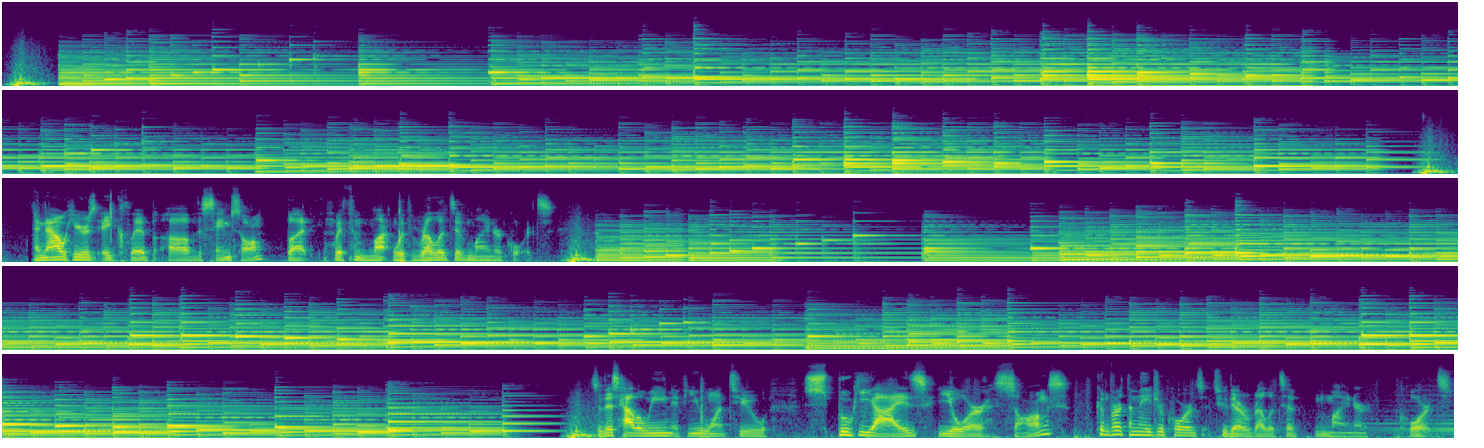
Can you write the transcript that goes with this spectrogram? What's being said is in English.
And now here's a clip of the same song, but with, with relative minor chords. So this Halloween, if you want to spookify your songs, convert the major chords to their relative minor chords.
